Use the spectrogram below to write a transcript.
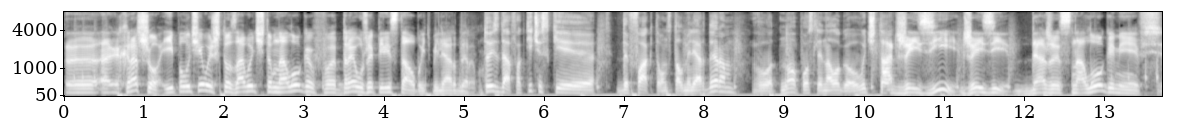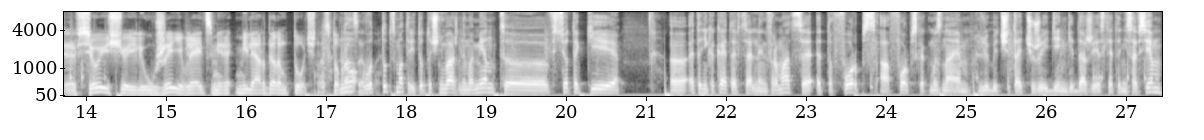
э, э, хорошо, и получилось, что за вычетом налогов э, Дре уже перестал быть миллиардером. То есть, да, фактически, де-факто он стал миллиардером, вот, но после налогового вычета... А Джей Зи, Джей Зи даже с налогами все еще или уже является ми- миллиардером точно, сто Ну, процентов. вот тут смотри, тут очень важный момент. все-таки это не какая-то официальная информация, это Forbes, а Forbes, как мы знаем, любит считать чужие деньги, даже если это не совсем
